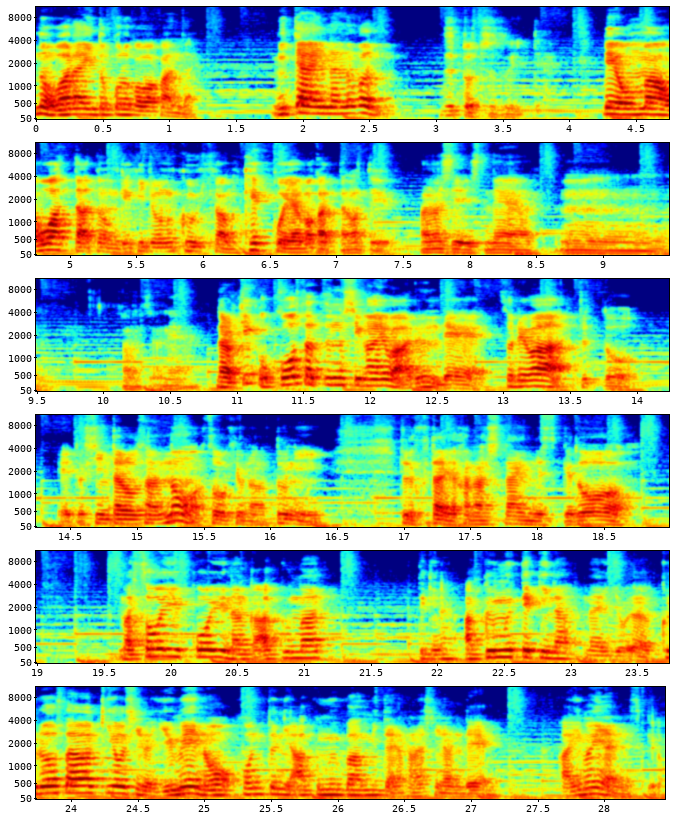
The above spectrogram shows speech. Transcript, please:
の笑いどころが分かんないみたいなのがずっと続いて。で、まあ、終わった後の劇場の空気感も結構やばかったなという話ですね。うん。なんですよね。だから結構考察のしがいはあるんでそれはちょっと,、えー、と慎太郎さんの総評の後にちょっと2人で話したいんですけどまあそういうこういうなんか悪魔的な悪夢的な内容だから黒沢清の夢の本当に悪夢版みたいな話なんで曖昧なんですけど、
